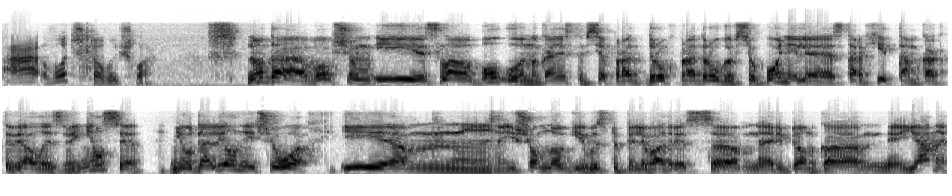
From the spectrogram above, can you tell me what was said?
А вот что вышло. Ну да, в общем, и слава богу, наконец-то все про, друг про друга все поняли. Стархит там как-то вяло извинился, не удалил ничего. И м, еще многие выступили в адрес э, ребенка Яны.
